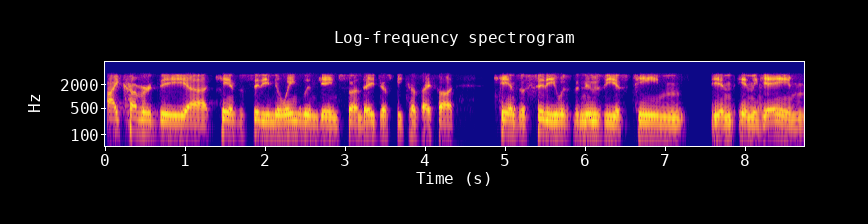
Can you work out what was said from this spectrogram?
I covered the uh, Kansas City New England game Sunday just because I thought Kansas City was the newsiest team in in the game.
